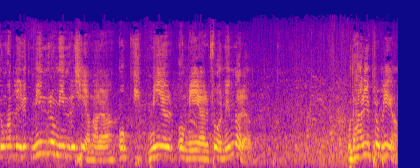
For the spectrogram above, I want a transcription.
de har blivit mindre och mindre tjänare och mer och mer förmyndare. Och det här är ju problem.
